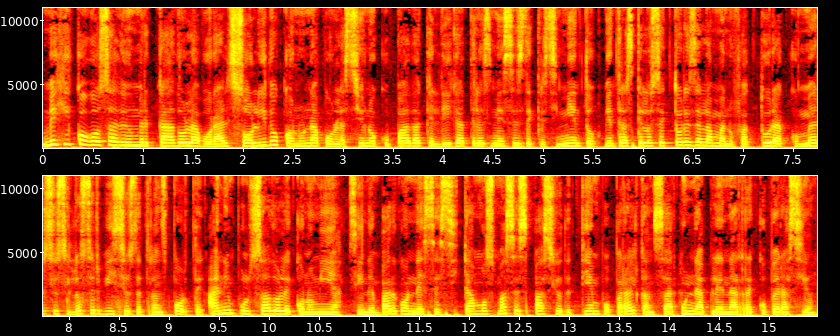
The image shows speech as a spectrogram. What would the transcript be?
México goza de un mercado laboral sólido con una población ocupada que liga tres meses de crecimiento, mientras que los sectores de la manufactura, comercios y los servicios de transporte han impulsado la economía. Sin embargo, necesitamos más espacio de tiempo para alcanzar una plena recuperación.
